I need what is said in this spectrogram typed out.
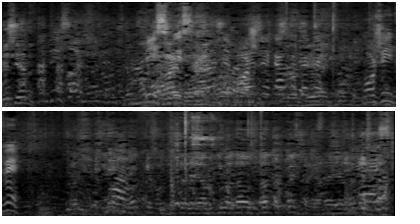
Bis, bis. Može, kako i dve.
